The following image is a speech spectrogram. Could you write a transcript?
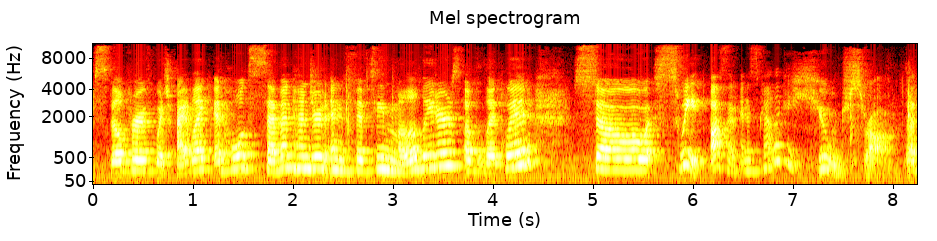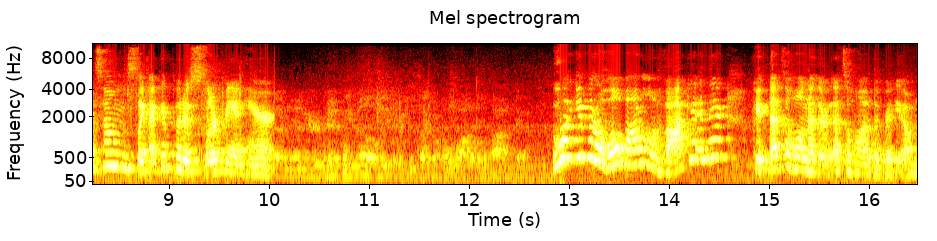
spill proof, which I like. It holds 750 milliliters of liquid. So sweet, awesome. And it's got like a huge straw. That sounds like I could put a Slurpee in here. Ooh, I can put a whole bottle of vodka in there? Okay, that's a whole nother, that's a whole other video.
